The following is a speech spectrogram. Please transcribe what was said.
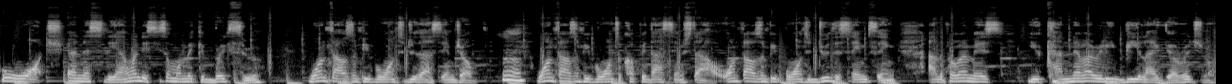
who watch earnestly, and when they see someone make a breakthrough, 1,000 people want to do that same job. 1,000 people want to copy that same style. 1,000 people want to do the same thing. And the problem is, you can never really be like the original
